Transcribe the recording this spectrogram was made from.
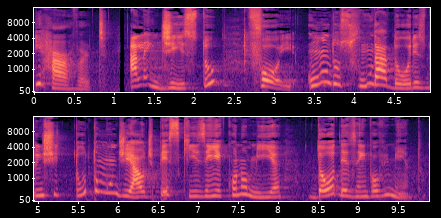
e Harvard. Além disto, foi um dos fundadores do Instituto Mundial de Pesquisa em Economia do Desenvolvimento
